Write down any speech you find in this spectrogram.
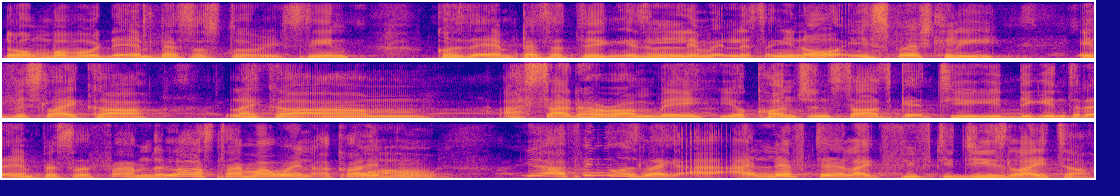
Don't bother with the M-Pesa story, seen? Because the M-Pesa thing is limitless, and you know, especially if it's like a like a um a sad harambe, your conscience starts get to you. You dig into the M-Pesa. Fam, the last time I went, I can't even. Yeah, I think it was like I, I left there like 50 G's later.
